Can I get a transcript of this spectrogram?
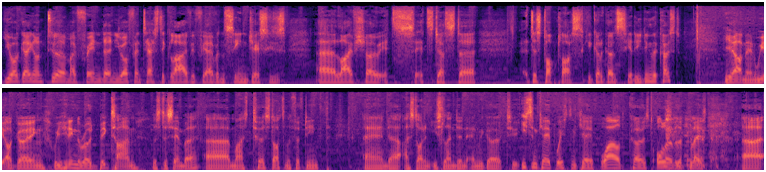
You are going on tour, my friend, and you are fantastic live. If you haven't seen Jesse's uh, live show, it's it's just uh, just top class. You got to go and see it. Are you doing the coast? Yeah, man, we are going. We're hitting the road big time this December. Uh, my tour starts on the fifteenth, and uh, I start in East London, and we go to Eastern Cape, Western Cape, Wild Coast, all over the place. uh,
